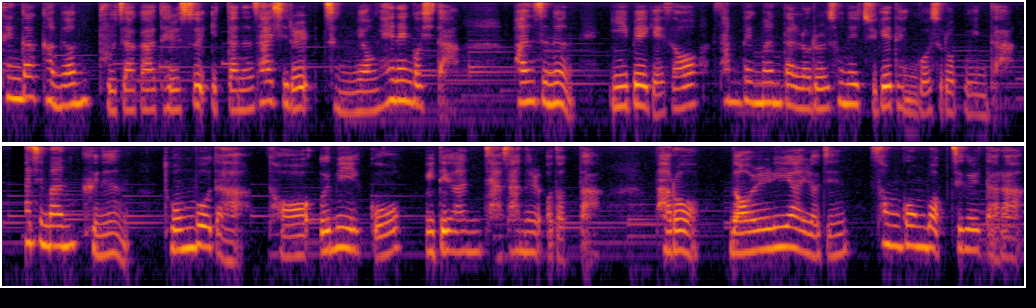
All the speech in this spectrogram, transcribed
생각하면 부자가 될 수 있다는 사실을 증명해낸 것이다. 반스는 200에서 300만 달러를 손에 쥐게 된 것으로 보인다. 하지만 그는 돈보다 더 의미 있고 위대한 자산을 얻었다. 바로 널리 알려진 성공 법칙을 따라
